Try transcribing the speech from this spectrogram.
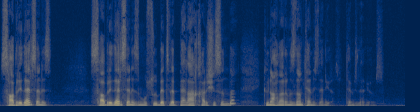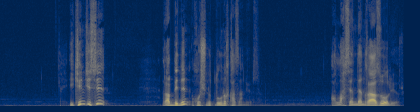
Sabrederseniz sabrederseniz musibet ve bela karşısında günahlarınızdan temizleniyor, temizleniyoruz. İkincisi Rabbinin hoşnutluğunu kazanıyorsun. Allah senden razı oluyor.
